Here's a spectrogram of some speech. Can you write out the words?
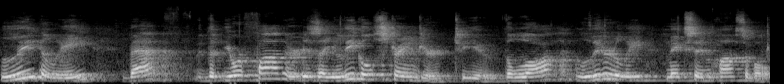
legally, that the, your father is a legal stranger to you. The law literally makes it impossible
